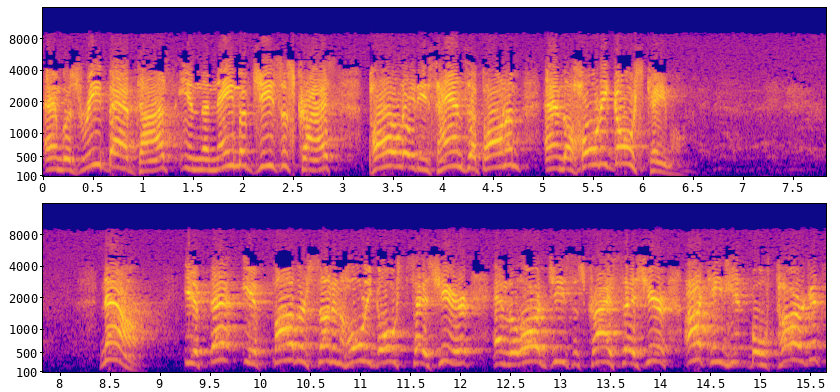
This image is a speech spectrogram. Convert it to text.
and was rebaptized in the name of Jesus Christ. Paul laid his hands upon them and the Holy Ghost came on them. Now, if that, if Father, Son, and Holy Ghost says here, and the Lord Jesus Christ says here, I can't hit both targets.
